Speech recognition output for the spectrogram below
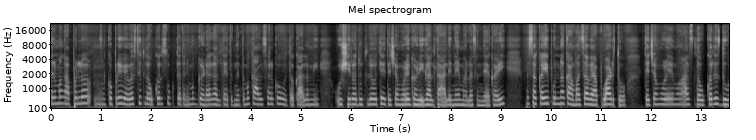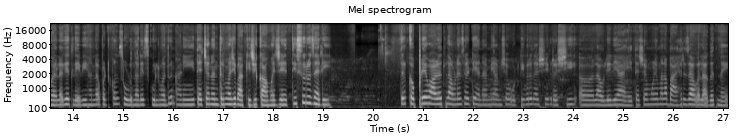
तर मग आपलं कपडे व्यवस्थित लवकर सुकतात आणि मग घड्या घालता येतात. नाही तर मग कालसारखं होतं. काल मी उशिरा धुतले होते त्याच्यामुळे घडी घालता आले नाही मला संध्याकाळी. मग सकाळी पुन्हा कामाचा व्याप वाढतो. त्याच्यामुळे मग आज लवकरच धुवायला घेतले. विहानला पटकन सोडून आले स्कूलमधून आणि त्याच्यानंतर माझी बाकीची कामं जी आहेत ती सुरू झाली. तर कपडे वाळत लावण्यासाठी आहे ना मी आमच्या ओटीवरच अशी एक रशी लावलेली आहे. त्याच्यामुळे मला बाहेर जावं लागत नाही.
